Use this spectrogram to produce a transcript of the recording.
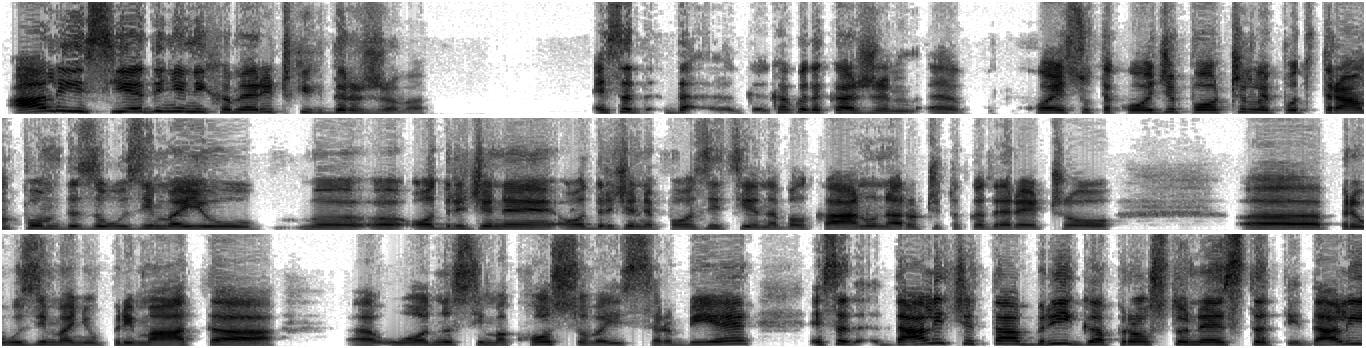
ali i Sjedinjenih američkih država. E sad, da, kako da kažem, koje su takođe počele pod Trumpom da zauzimaju određene, određene pozicije na Balkanu, naročito kada je reč o preuzimanju primata u odnosima Kosova i Srbije. E sad, da li će ta briga prosto nestati? Da li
